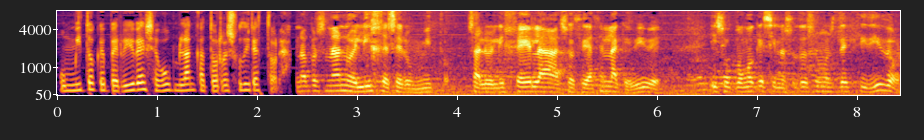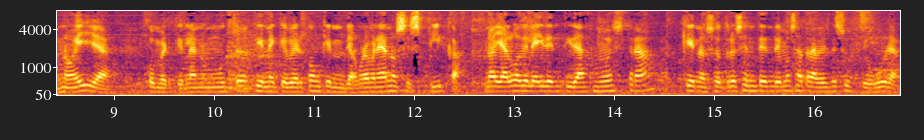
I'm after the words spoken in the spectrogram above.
un mito que pervive según Blanca Torres, su directora. Una persona no elige ser un mito, o sea, lo elige la sociedad en la que vive. Y supongo que si nosotros hemos decidido, no ella, convertirla en un mito tiene que ver con que de alguna manera nos explica. No hay algo de la identidad nuestra que nosotros entendemos a través de su figura.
